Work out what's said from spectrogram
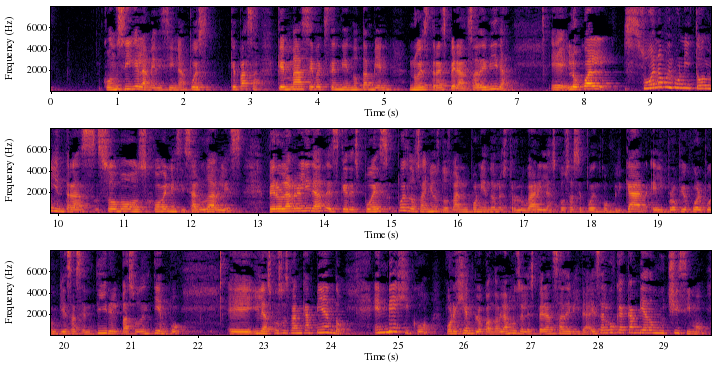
consigue la medicina, pues, ¿qué pasa? Que más se va extendiendo también nuestra esperanza de vida. Eh, lo cual suena muy bonito mientras somos jóvenes y saludables, pero la realidad es que después, pues los años nos van poniendo en nuestro lugar y las cosas se pueden complicar, el propio cuerpo empieza a sentir el paso del tiempo eh, y las cosas van cambiando. En México, por ejemplo, cuando hablamos de la esperanza de vida, es algo que ha cambiado muchísimo.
